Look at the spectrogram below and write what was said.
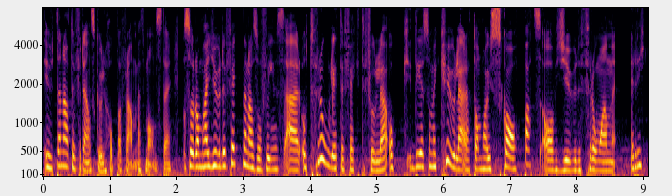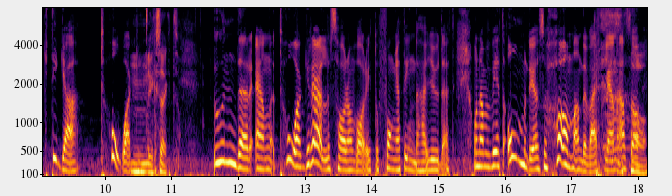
Utan att det för den skull hoppar fram ett monster. Så de här ljudeffekterna som finns är otroligt effektfulla och det som är kul är att de har ju skapats av ljud från riktiga tåg. Mm, exakt. under en tågräls har de varit och fångat in det här ljudet. Och när man vet om det så hör man det verkligen. Alltså Ja.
